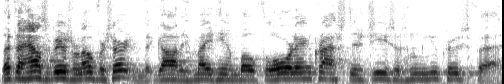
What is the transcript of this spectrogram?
Let the house of Israel know for certain that God has made him both Lord and Christ, this Jesus whom you crucified.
